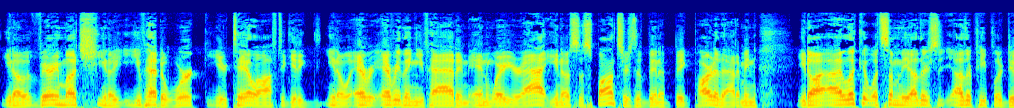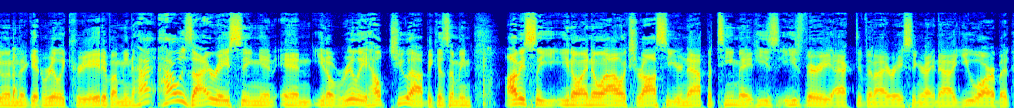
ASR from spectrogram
you know, very much, you know, you've had to work your tail off to get, you know, every, everything you've had and, and where you're at, you know, so sponsors have been a big part of that. I mean, you know, I, look at what some of the others other people are doing, and they're getting really creative. I mean, how how is iRacing and and you know really helped you out? Because I mean, obviously, you know, I know Alex Rossi, your Napa teammate, he's he's very active in iRacing right now. You are, but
